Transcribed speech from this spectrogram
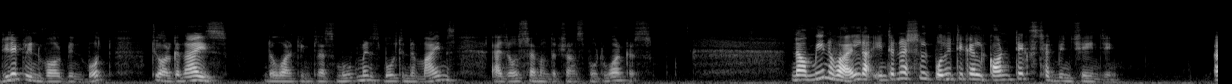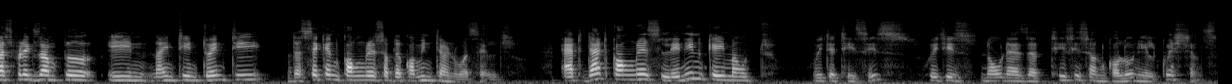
directly involved in both, to organize the working class movements, both in the mines as also among the transport workers. Now, meanwhile, the international political context had been changing. As for example, in 1920, the second Congress of the Comintern was held. At that Congress, Lenin came out with a thesis, which is known as the Thesis on Colonial Questions.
